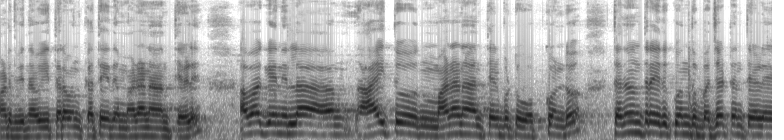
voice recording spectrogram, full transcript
ಮಾಡಿದ್ವಿ. ನಾವು ಈ ಥರ ಒಂದು ಕತೆ ಇದೆ ಮಾಡೋಣ ಅಂತೇಳಿ. ಅವಾಗ ಏನಿಲ್ಲ, ಆಯಿತು ಮಾಡೋಣ ಅಂತೇಳ್ಬಿಟ್ಟು ಒಪ್ಕೊಂಡು, ತದನಂತರ ಇದಕ್ಕೊಂದು ಬಜೆಟ್ ಅಂತೇಳಿ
